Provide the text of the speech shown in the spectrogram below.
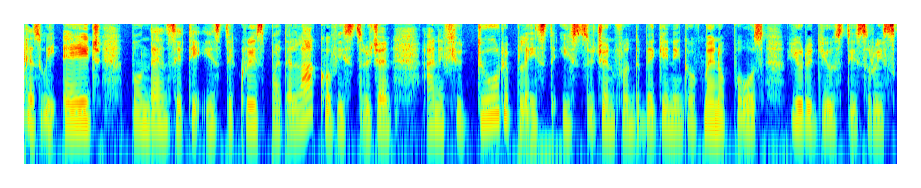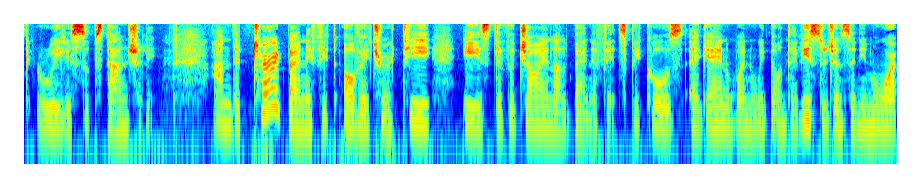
as we age, bone density is decreased by the lack of estrogen. And if you do replace the estrogen from the beginning of menopause, you reduce this risk really substantially. And the third benefit of HRT is the vaginal benefits, because again, when we don't have estrogens anymore,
